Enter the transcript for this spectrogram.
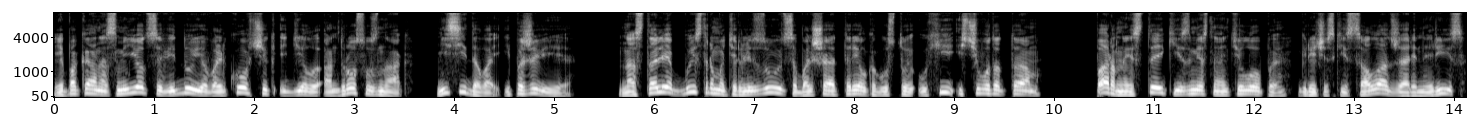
И пока она смеется, веду ее вальковчик и делаю Андросу знак. «Неси давай и поживее». На столе быстро материализуется большая тарелка густой ухи из чего-то там, парные стейки из местной антилопы, греческий салат, жареный рис,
